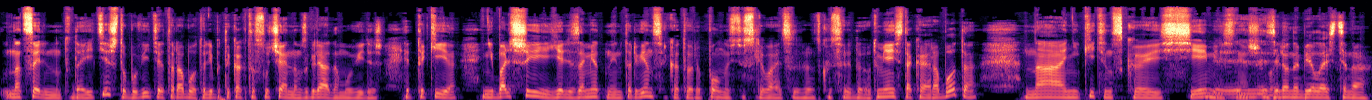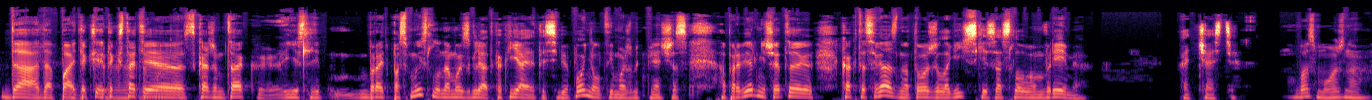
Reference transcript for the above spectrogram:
нацеленно туда идти, чтобы увидеть эту работу. Либо ты как-то случайным взглядом увидишь. Это такие небольшие, еле заметные интервенции, которые полностью сливаются с городской средой. Вот у меня есть такая работа на Никитинской 7, если не ошибаюсь. Зелено-белая стена. Да, да, падик. Это, это кстати, работа. скажем так, если брать по смыслу, на мой взгляд, как я это себе понял, ты, может быть, меня сейчас опровергнешь, это как-то связано тоже логически со словом «время» отчасти. Возможно,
